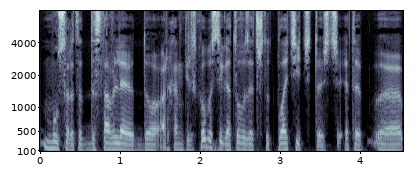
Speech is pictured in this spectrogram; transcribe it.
мусор этот доставляют до Архангельской области, готовы за это что-то платить. То есть это э,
